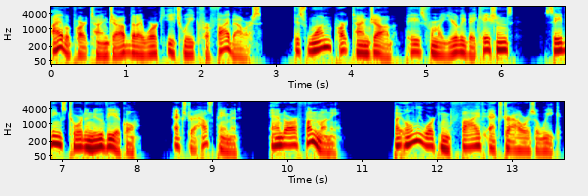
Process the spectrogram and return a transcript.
I have a part time job that I work each week for five hours. This one part time job pays for my yearly vacations, savings toward a new vehicle, extra house payment, and our fun money. By only working five extra hours a week,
